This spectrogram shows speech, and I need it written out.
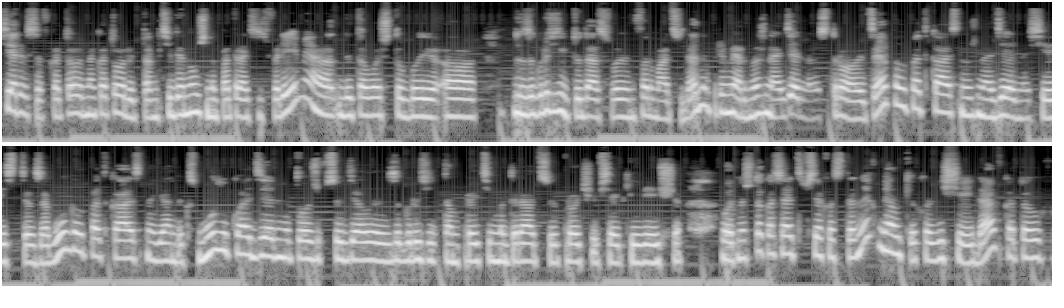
сервисов, которые, на которые там тебе нужно потратить время для того, чтобы э, загрузить туда свою информацию. Да, например, нужно отдельно настроить Apple подкаст, нужно отдельно сесть за Google подкаст, на Яндекс Музыку отдельно тоже все дело загрузить, там пройти модерацию и прочие всякие вещи. Вот. Но что касается всех остальных мелких вещей, да, в которых,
